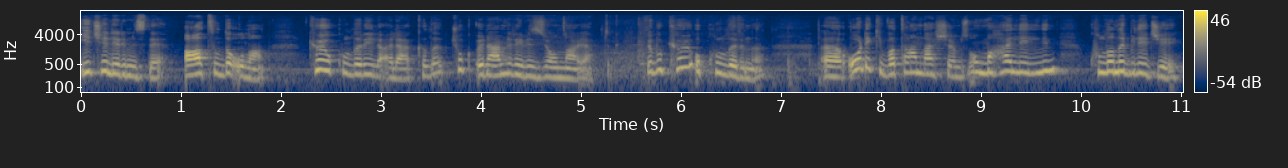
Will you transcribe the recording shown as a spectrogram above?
İlçelerimizde atılda olan köy okullarıyla alakalı çok önemli revizyonlar yaptık. Ve bu köy okullarını e, oradaki vatandaşlarımız, o mahallelinin kullanabileceği,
